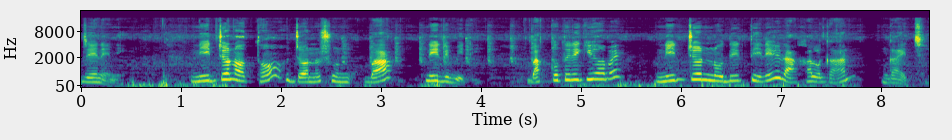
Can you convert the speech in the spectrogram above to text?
জেনে নিই। নির্জন অর্থ জনশূন্য বা নিরিবিলি। বাক্য তৈরি কী হবে? নির্জন নদীর তীরে রাখাল গান গাইছে।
